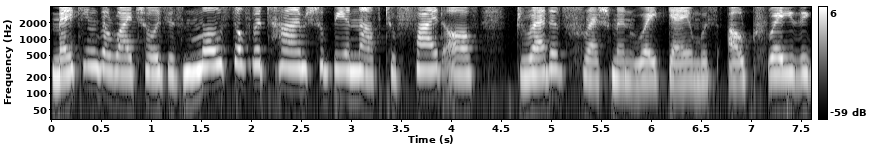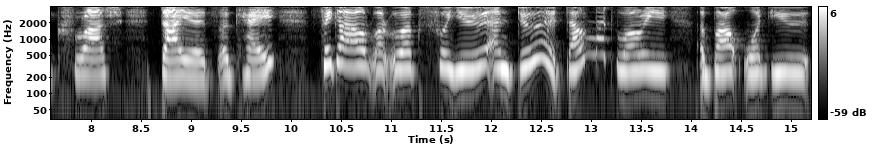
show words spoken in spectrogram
Making the right choices most of the time should be enough to fight off dreaded freshman weight gain without crazy crush diets, okay? Figure out what works for you and do it. Don't let worry about what you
